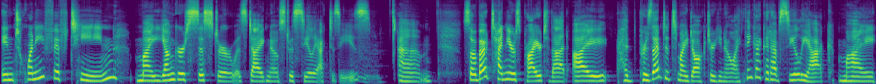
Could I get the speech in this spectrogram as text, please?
in 2015, my younger sister was diagnosed with celiac disease. Mm. Um, so, about 10 years prior to that, I had presented to my doctor, you know, I think I could have celiac. My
